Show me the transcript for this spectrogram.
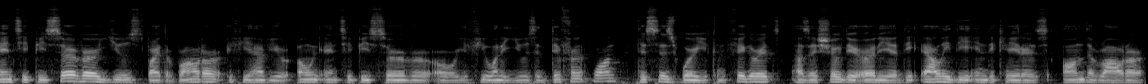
NTP server used by the router. If you have your own NTP server or if you want to use a different one, this is where you configure it. As I showed you earlier, the LED indicators on the router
